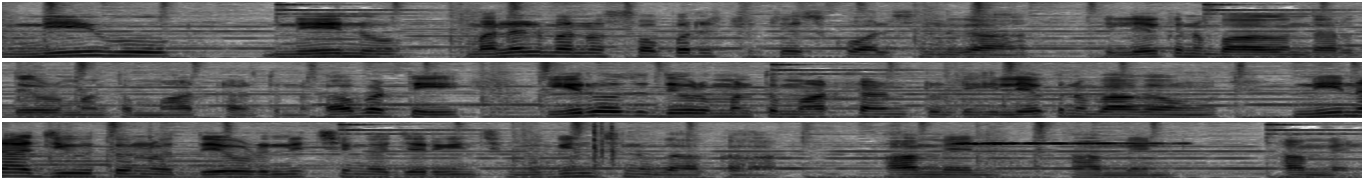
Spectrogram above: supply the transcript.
నీవు నేను మనల్ని మనం స్వపరీక్ష చేసుకోవాల్సిందిగా ఈ లేఖన భాగం ద్వారా దేవుడు మనతో మాట్లాడుతున్నాడు. కాబట్టి ఈ రోజు దేవుడు మనతో మాట్లాడుతుంటే ఈ లేఖన భాగం నీ నా జీవితంలో దేవుడు నిత్యంగా జరిగించి ముగించునుగాక ఆమెన్ ఆమెన్ ఆమెన్.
